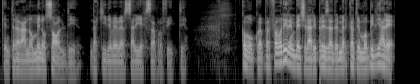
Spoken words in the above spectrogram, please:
che entreranno meno soldi da chi deve versare gli extra profitti. Comunque, per favorire invece la ripresa del mercato immobiliare,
